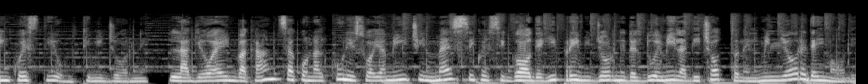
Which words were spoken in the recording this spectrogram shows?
In questi ultimi giorni, Laghio è in vacanza con alcuni suoi amici in Messico e si gode i primi giorni del 2018 nel migliore dei modi.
